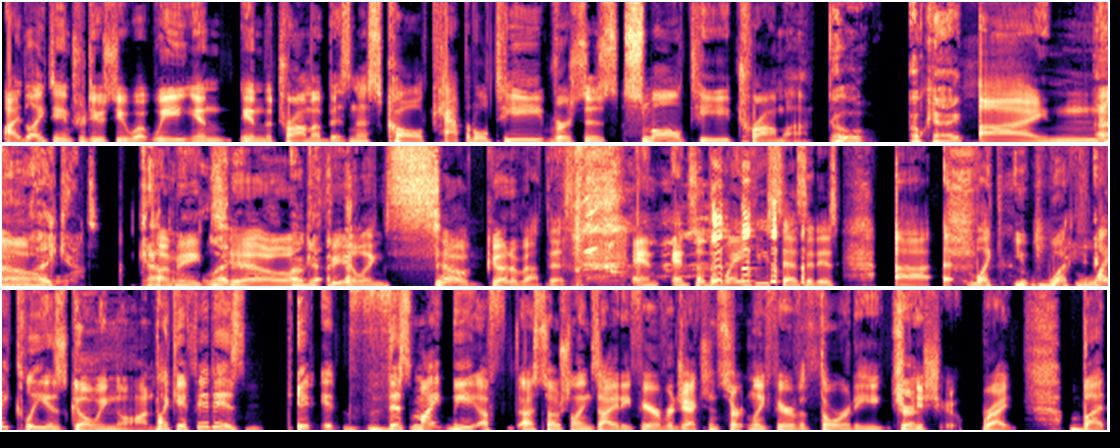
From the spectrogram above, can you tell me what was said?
I'd like to introduce you what we in in the trauma business call capital T versus small t trauma. Oh, okay. I know. I like it. Uh, Capital me letter. too. Okay. I'm feeling so good about this. And and so the way he says it is, uh, like you, what likely is going on. Like if it is, it, it this might be a, a social anxiety, fear of rejection, certainly fear of authority Sure. issue, right? But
